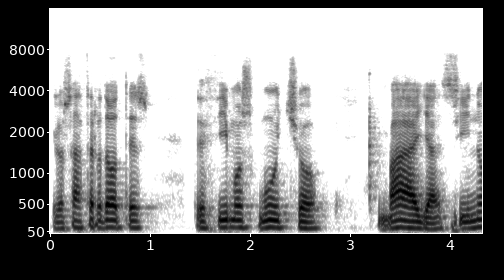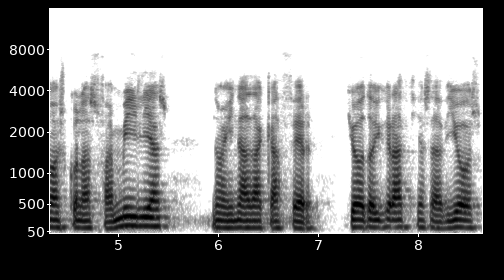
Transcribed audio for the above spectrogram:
Y los sacerdotes decimos mucho, vaya, si no es con las familias, no hay nada que hacer. Yo doy gracias a Dios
